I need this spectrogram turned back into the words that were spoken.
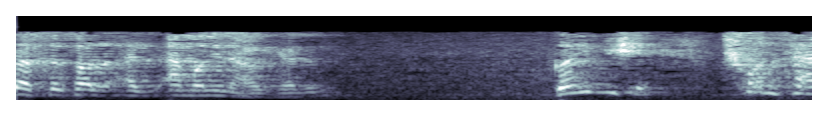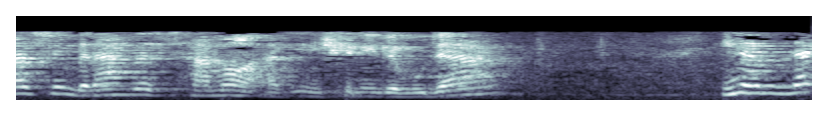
از خصال از امالی نقل کرده گاهی میشه. چون فرسیم به نحو سما از این شنیده بودن اینم نه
